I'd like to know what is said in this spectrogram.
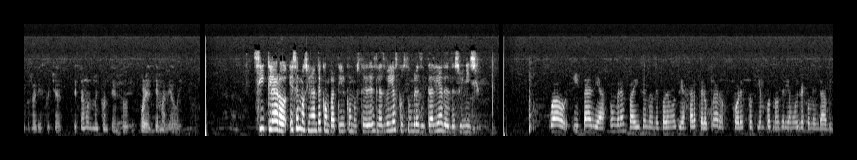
amigos Radio Escuchar, estamos muy contentos por el tema de hoy. Sí, claro, es emocionante compartir con ustedes las bellas costumbres de Italia desde su inicio. Wow, Italia, un gran país en donde podemos viajar, pero claro, por estos tiempos no sería muy recomendable.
